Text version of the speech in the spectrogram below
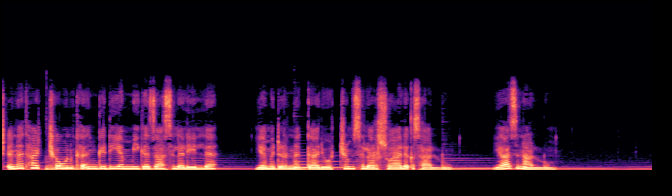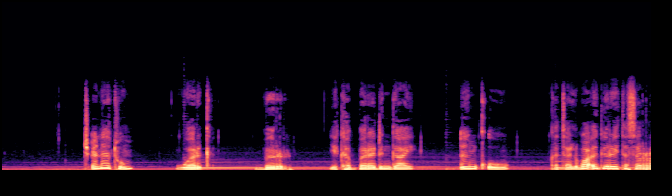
ጭነታቸውን ከእንግዲህ የሚገዛ ስለሌለ የምድር ነጋዴዎችም ስለ እርሷ ያለቅሳሉ ያዝናሉም። ጭነቱም ወርቅ፣ ብር፣ የከበረ ድንጋይ፣ ዕንቁ፣ ከተልባ እግር የተሠራ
